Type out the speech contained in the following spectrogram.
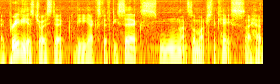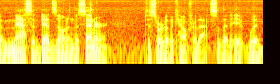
My previous joystick, the X56, not so much the case. I had a massive dead zone in the center to sort of account for that so that it would,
